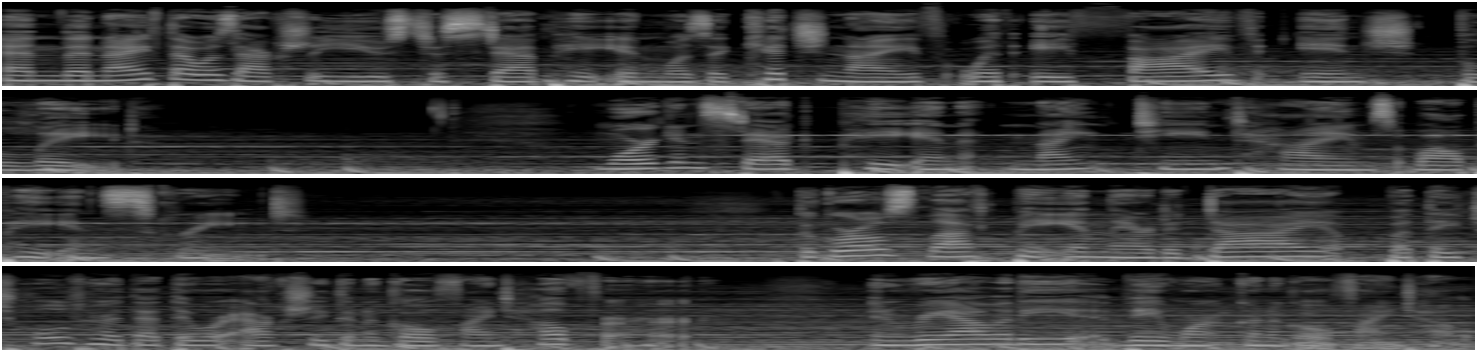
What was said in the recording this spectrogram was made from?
And the knife that was actually used to stab Peyton was a kitchen knife with a 5 inch blade. Morgan stabbed Peyton 19 times while Peyton screamed. The girls left Peyton there to die, but they told her that they were actually going to go find help for her. In reality, they weren't going to go find help.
